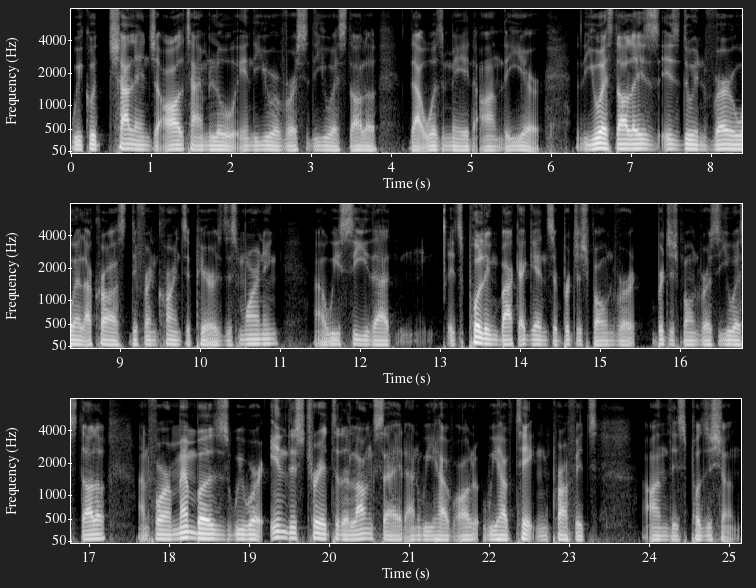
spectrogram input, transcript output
we could challenge all-time low in the euro versus the US dollar that was made on the year. The US dollar is is doing very well across different currency pairs this morning. Uh, we see that it's pulling back against the British pound ver- British pound versus US dollar. And for our members, we were in this trade to the long side, and we have all we have taken profits on this position.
